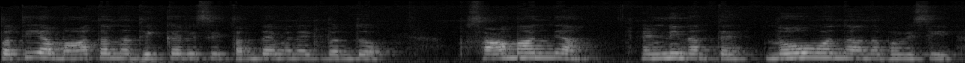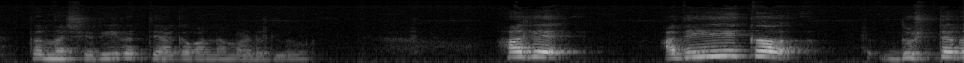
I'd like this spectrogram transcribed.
ಪತಿಯ ಮಾತನ್ನು ಧಿಕ್ಕರಿಸಿ ತಂದೆ ಮನೆಗೆ ಬಂದು ಸಾಮಾನ್ಯ ಹೆಣ್ಣಿನಂತೆ ನೋವನ್ನು ಅನುಭವಿಸಿ ತನ್ನ ಶರೀರ ತ್ಯಾಗವನ್ನು ಮಾಡಿದ್ಲು. ಹಾಗೆ ಅನೇಕ ದುಷ್ಟರ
